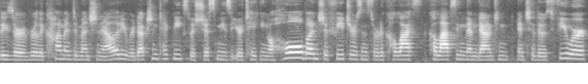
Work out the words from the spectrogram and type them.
These are really common dimensionality reduction techniques, which just means that you're taking a whole bunch of features and sort of collapsing them down to, into those fewer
